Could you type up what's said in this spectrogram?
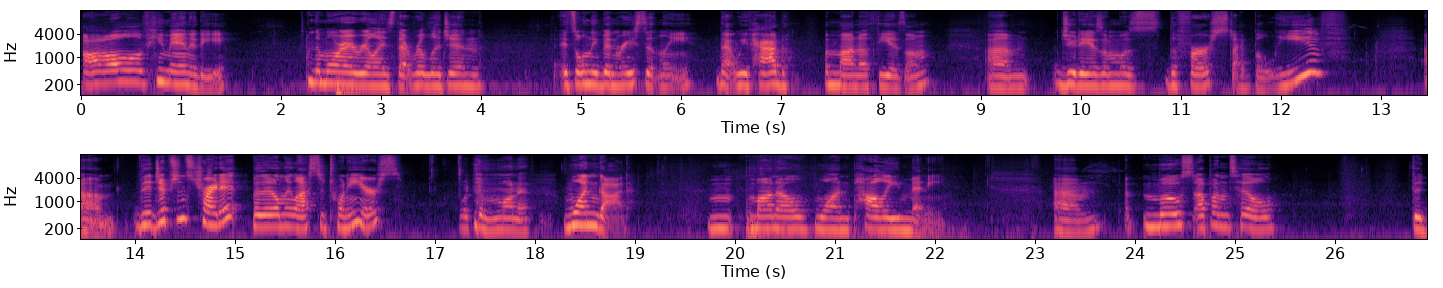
all of humanity, the more I realized that religion. It's only been recently that we've had a monotheism. Um, Judaism was the first, I believe. Um, the Egyptians tried it, but it only lasted 20 years. What's a mono? one God. M- mono, one, poly, many. Um, most up until the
